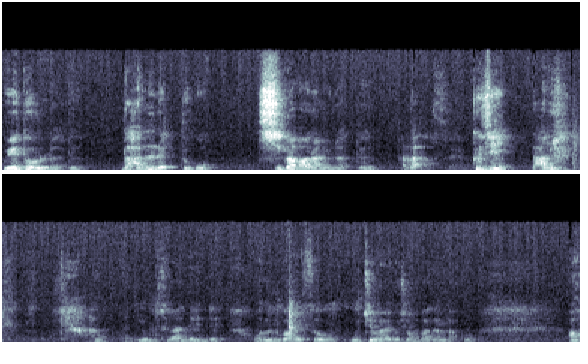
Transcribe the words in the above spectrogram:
외도를 하든 나를 냅두고 지가 바람이 났든 살아났어요. 그지? 나를 아우 나 이거 웃으면 안 되는데 어느 누가 했어 웃, 웃지 말고 전 봐달라고 아우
